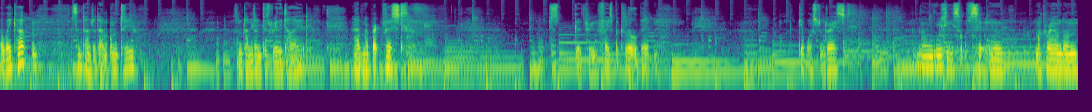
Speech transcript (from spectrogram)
I wake up. Sometimes I don't want to. Sometimes I'm just really tired. I have my breakfast. Just go through Facebook a little bit. Get washed and dressed. And I usually sort of sit and muck around on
